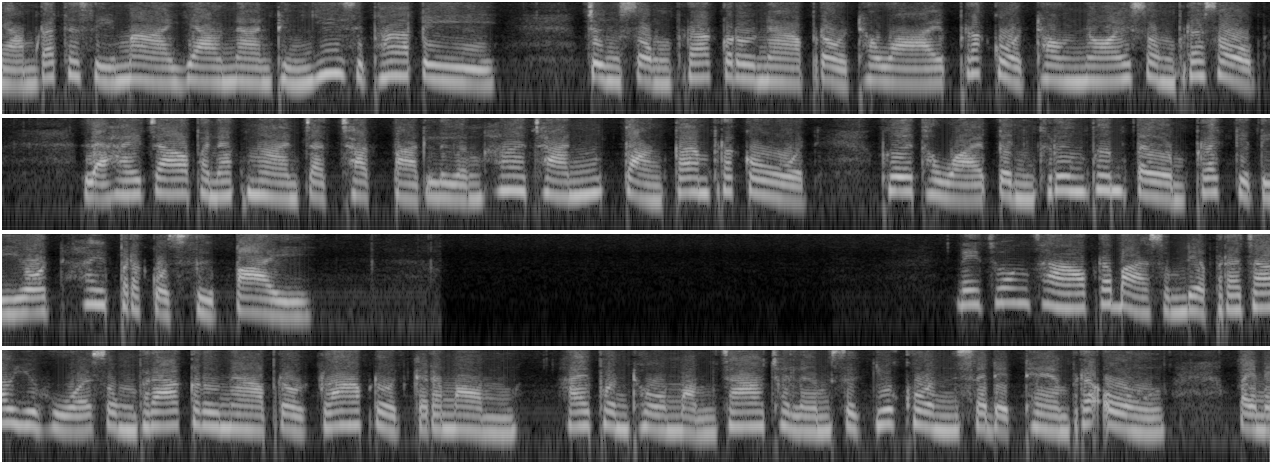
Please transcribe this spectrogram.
ยามรัฐสีมายาวนานถึง 25 ปี จึงทรงพระกรุณาโปรดถวาย พระโกรธทองน้อยทรงพระศพและให้เจ้าพนักงานจัดฉัดปาดเหลืองห้าชั้นกางก้านพระโกรธเพื่อถวายเป็นเครื่องเพิ่มเติมพระกียรติยศให้ปรากฏสืบไป ในช่วงเช้าพระบาทสมเด็จพระเจ้าอยู่หัวทรงพระกรุณาโปรดเกล้าโปรดกระหม่อม ให้พลโทหม่อมเจ้าเฉลิมศึกยุคนเสด็จแทนพระองค์ ไปใน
